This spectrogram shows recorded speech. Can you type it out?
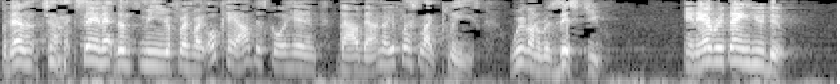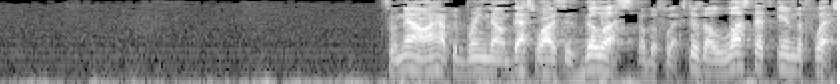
But that saying that doesn't mean your flesh like, okay, I'll just go ahead and bow down. No, your flesh is like, please, we're going to resist you in everything you do. So now I have to bring down, that's why it says the lust of the flesh. There's a lust that's in the flesh.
